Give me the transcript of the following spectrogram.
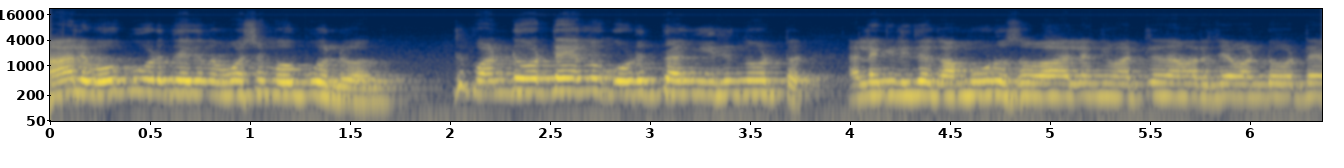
നാല് വകുപ്പ് കൊടുത്തേക്കുന്ന മോശം വകുപ്പ് വല്ലതും വന്നു ഇത് പണ്ട് തൊട്ടേ അങ്ങ് കൊടുത്ത് അങ്ങ് ഇരുന്നോട്ട്. അല്ലെങ്കിൽ ഇത് കമ്മ്യൂണിസമോ അല്ലെങ്കിൽ മറ്റേതാ മറിച്ച പണ്ട് തൊട്ടേ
